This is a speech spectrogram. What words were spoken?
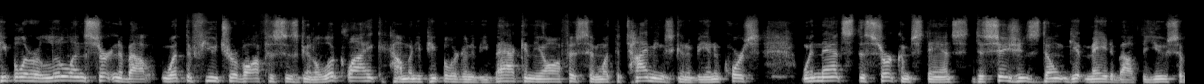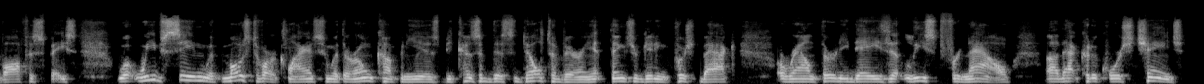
people are a little uncertain about what the future of office is going to look like, how many people are going to be back in the office, and what the timing is going to be. And of course, when that's the circumstance, decisions don't get made about the use of office space. What we've seen with most of our clients and with our own company is because of this Delta variant, things are getting pushed back around 30 days, at least for now. Uh, that could, of course, change.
